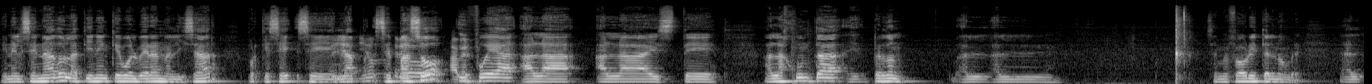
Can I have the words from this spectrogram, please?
En el Senado la tienen que volver a analizar porque se, se, se pasó y fue a, la a la este a la junta, eh, perdón, al, al, se me fue ahorita el nombre, al,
